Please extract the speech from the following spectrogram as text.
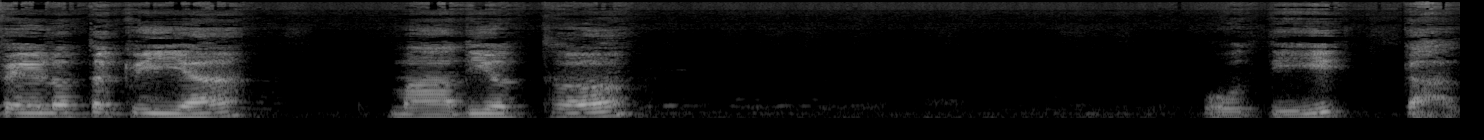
ফেল অর্থ ক্রিয়া মাদি অর্থ অতীত কাল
